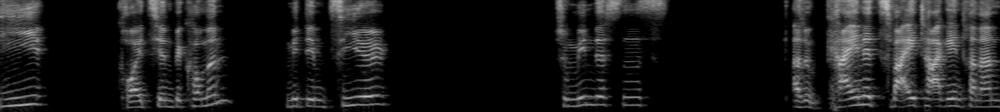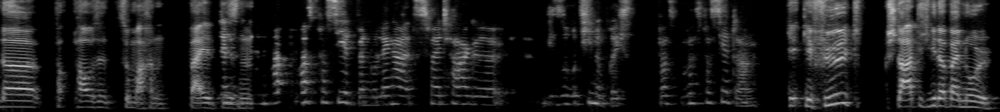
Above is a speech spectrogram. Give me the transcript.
die Kreuzchen bekommen, mit dem Ziel, zumindestens also keine zwei Tage hintereinander pa Pause zu machen bei diesen. Was passiert, wenn du länger als zwei Tage diese Routine brichst? Was, was passiert dann? Ge gefühlt starte ich wieder bei Null.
